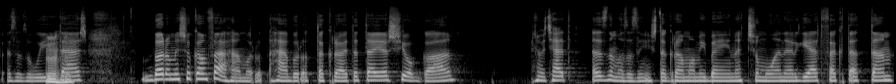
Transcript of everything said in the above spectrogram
ez az újítás, uh-huh baromi sokan felháborodtak rajta teljes joggal, hogy hát ez nem az az Instagram, amiben én egy csomó energiát fektettem,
